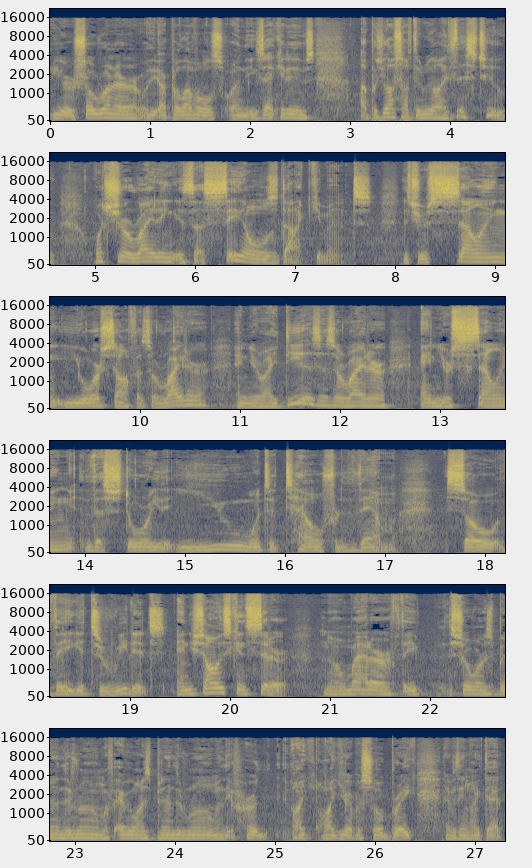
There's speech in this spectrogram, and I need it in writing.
your showrunner or the upper levels or the executives. Uh, but you also have to realize this too. What you're writing is a sales document that you're selling yourself as a writer and your ideas as a writer and you're selling the story that you want to tell for them so they get to read it. And you should always consider no matter if they the showrunner's been in the room if everyone has been in the room and they've heard like like your episode break everything like that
